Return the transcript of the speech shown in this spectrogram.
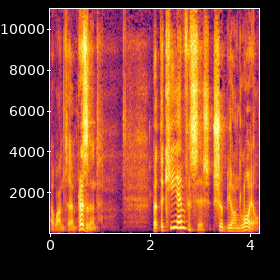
a one term president. But the key emphasis should be on loyal.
